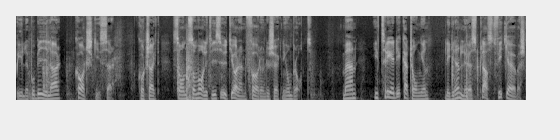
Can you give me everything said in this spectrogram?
bilder på bilar, kartskisser. Kort sagt, sånt som vanligtvis utgör en förundersökning om brott. Men i tredje kartongen ligger en lös plastficka överst.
